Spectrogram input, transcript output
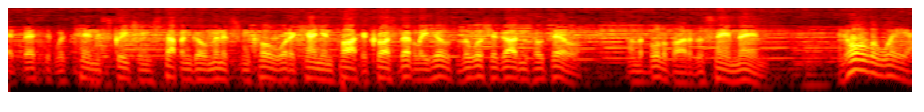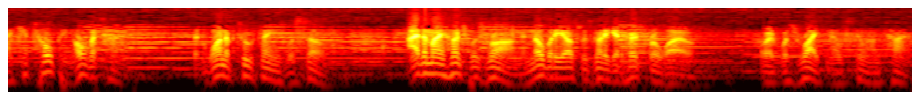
At best, it was ten screeching stop and go minutes from Coldwater Canyon Park across Beverly Hills to the Wilshire Gardens Hotel on the boulevard of the same name. And all the way, I kept hoping, over time, that one of two things was so. Either my hunch was wrong and nobody else was going to get hurt for a while, or it was right and I was still on time.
